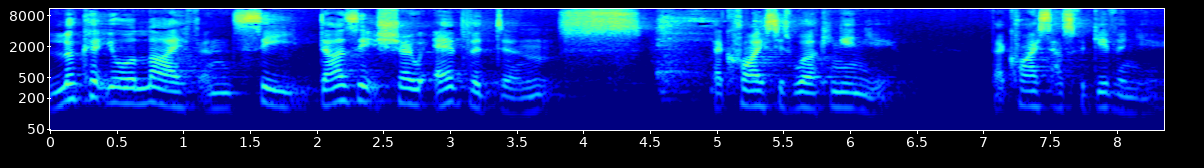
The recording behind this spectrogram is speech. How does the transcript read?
Look at your life and see does it show evidence that Christ is working in you? That Christ has forgiven you?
